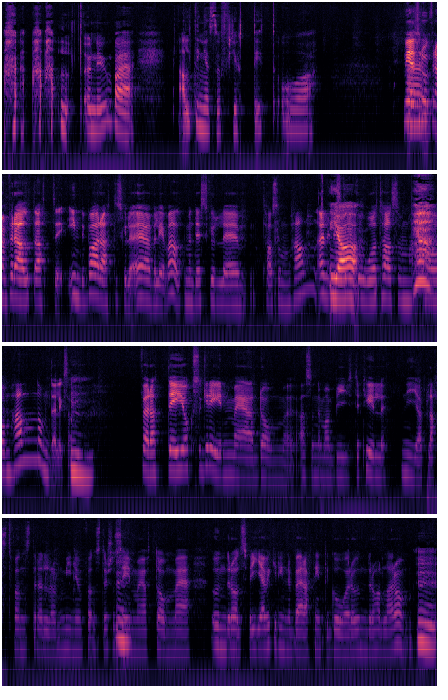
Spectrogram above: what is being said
allt och nu bara allting är så fjuttigt och Men jag Ehm. tror framförallt att inte bara att det skulle överleva allt men det skulle tas om hand eller det Ja. skulle gå att ta som, om hand om det liksom. mm. För att det är ju också grejen med de, alltså när man byter till nya plastfönster eller aluminiumfönster så Mm. säger man ju att de är underhållsfria vilket innebär att det inte går att underhålla dem. Mm.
